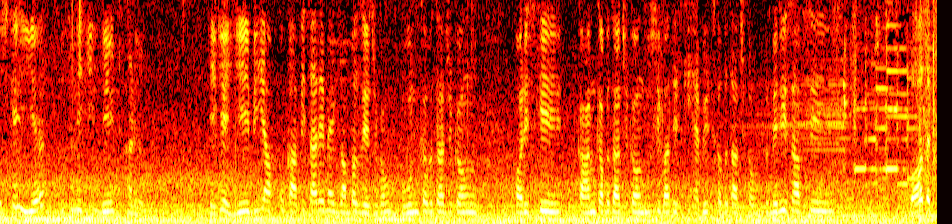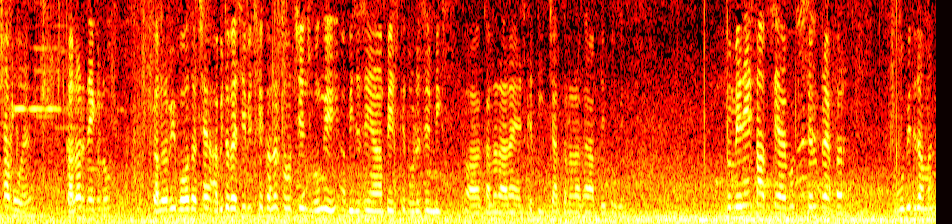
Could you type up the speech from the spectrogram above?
उसके ईयर उतने ही लेट खड़े होंगे। ठीक है, ये भी आपको काफ़ी सारे मैं एग्जांपल्स दे चुका हूँ। खून का बता चुका हूँ, और इसके कान का बता चुका हूँ। दूसरी बात, इसकी हैबिट्स का बता चुका हूँ। तो मेरे हिसाब से बहुत अच्छा वो है। कलर देख लो। कलर भी बहुत अच्छा है। अभी तो वैसे भी इसके कलर और चेंज होंगे। अभी जैसे यहाँ पे इसके थोड़े से मिक्स कलर आ रहे हैं। इसके तीन चार कलर अगर आप देखोगे। तो मेरे हिसाब से आई वुड स्टिल प्रेफर वो विद रमन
